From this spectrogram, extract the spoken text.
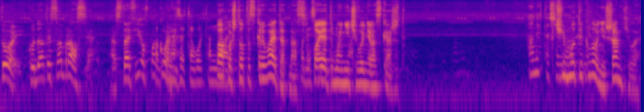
Стой, куда ты собрался? Оставь ее в покое. ocultando Папа что-то скрывает от нас, поэтому и ничего не расскажет. ¿A dónde estás К чему ты клонишь, Анхела?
